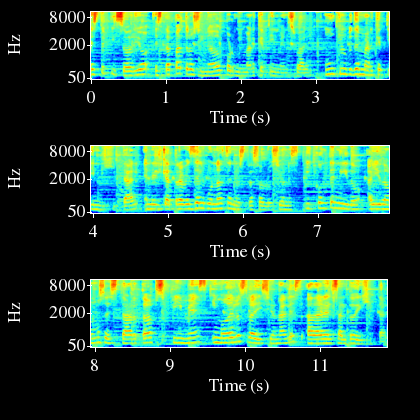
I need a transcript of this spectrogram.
Este episodio está patrocinado por Mi Marketing Mensual, un club de marketing digital en el que a través de algunas de nuestras soluciones y contenido ayudamos a startups, pymes y modelos tradicionales a dar el salto digital.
